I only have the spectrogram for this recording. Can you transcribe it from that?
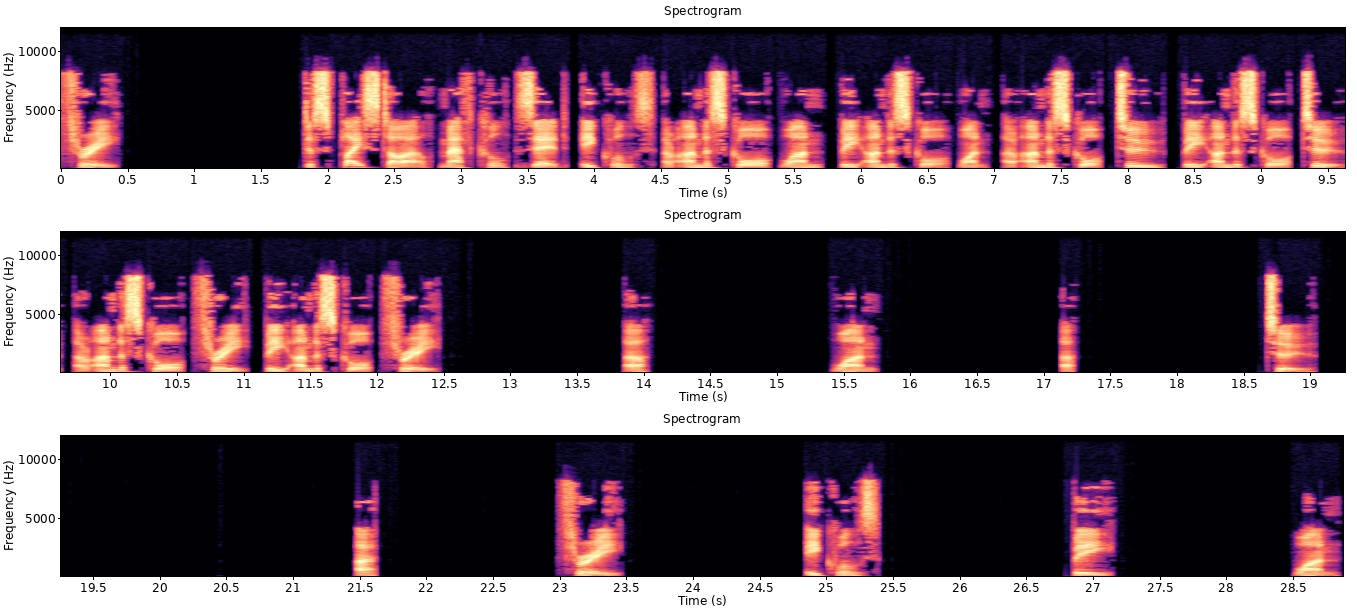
3 Display style mathcal z equals a underscore one b underscore one a underscore two b underscore two a underscore three b underscore three. A. One 2 a. 3 equals b. 1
